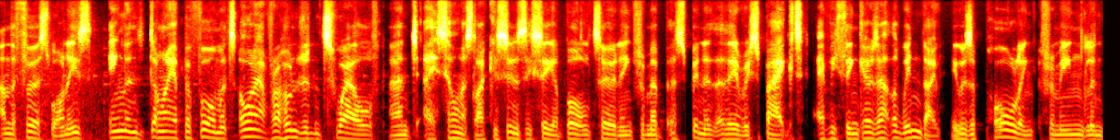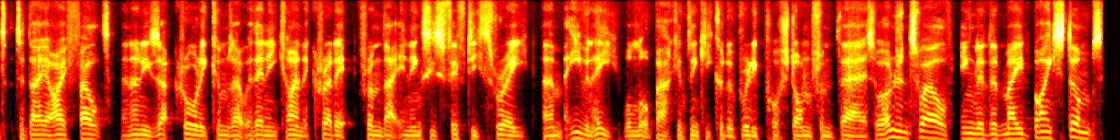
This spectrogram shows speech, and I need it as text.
And the first one is England's dire performance, all out for 112. And it's almost like as soon as they see a ball turning from a, a spinner that they respect, everything goes out the window. It was appalling from England today, I felt. And only Zak Crawley comes out with any kind of credit from that innings. He's 53. Um, even he will look back and think he could have really pushed on from there. So 112 England had made by stumps.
